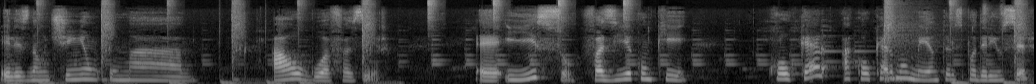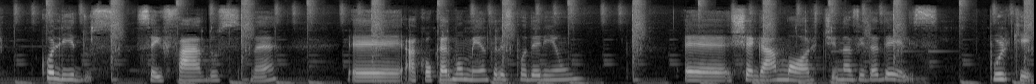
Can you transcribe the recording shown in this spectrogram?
Eles não tinham uma algo a fazer. É, e isso fazia com que qualquer, a qualquer momento eles poderiam ser colhidos, ceifados, né? É, a qualquer momento eles poderiam é, chegar à morte na vida deles. Por quê?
